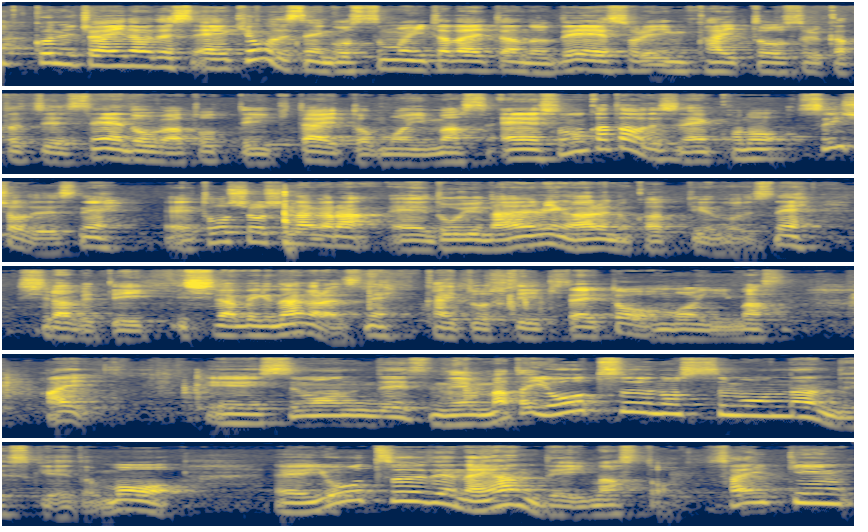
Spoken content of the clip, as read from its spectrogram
い、こんにちは、井上です、えー、今日もですね、ご質問いただいたので、それに回答する形でですね、動画を撮っていきたいと思います。えー、その方はですね、この水晶でですね、え投資をしながら、えどういう悩みがあるのかっていうのをですね、調べて調べながらですね、回答していきたいと思います。はい、えー、質問ですね、また腰痛の質問なんですけれども、え腰痛で悩んでいますと。最近、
